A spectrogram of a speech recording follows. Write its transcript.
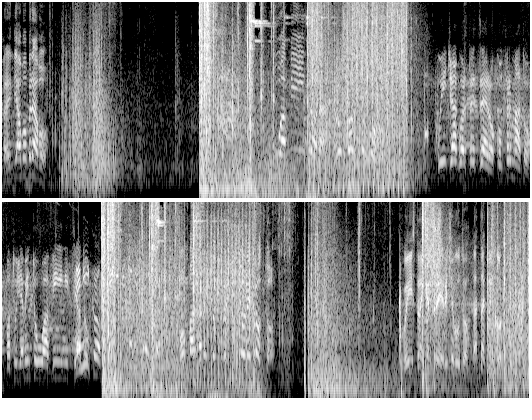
Prendiamo Bravo. UAV in zona. Pronto al sorvolo. Qui Jaguar 3-0, confermato. Pattugliamento UAV iniziato. Nemico, edificio distrutto. Bombardamento di precisione pronto. Qui Striker 3, ricevuto. Attacco in corso.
